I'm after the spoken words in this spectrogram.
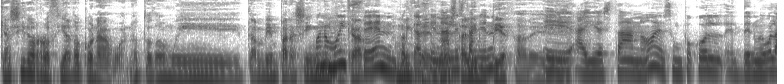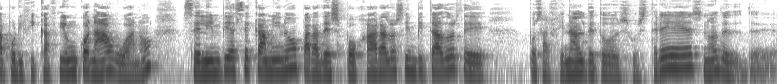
que ha sido rociado con agua, ¿no? Todo muy también para significar bueno, muy zen, porque al final es también limpieza de... Eh, ahí está, ¿no? Es un poco de nuevo la purificación con agua, ¿no? Se limpia ese camino para despojar a los invitados de pues al final de todo su estrés, ¿no? De, de,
